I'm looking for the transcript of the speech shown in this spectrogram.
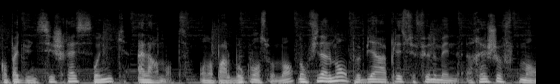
s'accompagne d'une sécheresse chronique alarmante. On en parle beaucoup en ce moment. Donc finalement, on peut bien appeler ce phénomène réchauffement,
